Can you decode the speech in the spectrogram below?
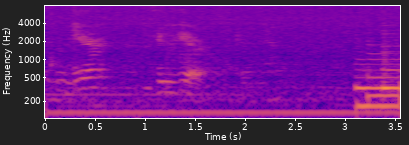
From here to here. Now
